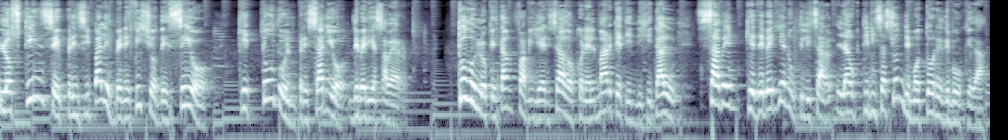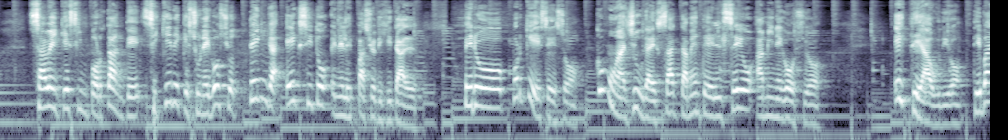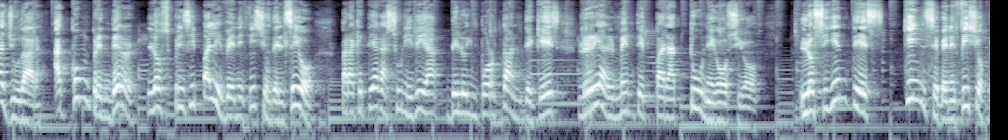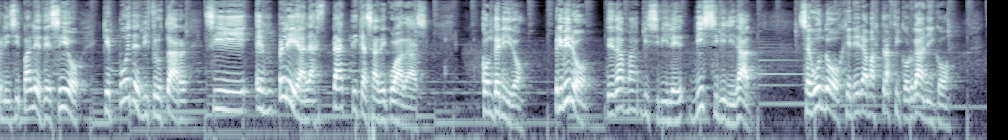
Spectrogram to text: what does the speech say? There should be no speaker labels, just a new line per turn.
Los 15 principales beneficios de SEO que todo empresario debería saber. Todos los que están familiarizados con el marketing digital saben que deberían utilizar la optimización de motores de búsqueda. Saben que es importante si quiere que su negocio tenga éxito en el espacio digital. Pero, ¿por qué es eso? ¿Cómo ayuda exactamente el SEO a mi negocio? Este audio te va a ayudar a comprender los principales beneficios del SEO para que te hagas una idea de lo importante que es realmente para tu negocio. Los siguientes 15 beneficios principales de SEO que puedes disfrutar si emplea las tácticas adecuadas. Contenido. Primero, te da más visibilidad Segundo, genera más tráfico orgánico.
